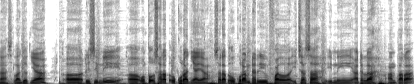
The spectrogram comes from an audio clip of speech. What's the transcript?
Nah selanjutnya uh, di sini uh, untuk syarat ukurannya ya. Syarat ukuran dari file ijazah ini adalah antara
